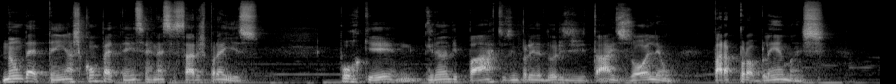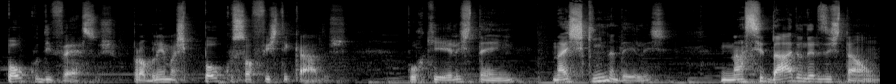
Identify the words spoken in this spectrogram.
não detêm as competências necessárias para isso? Porque, grande parte, os empreendedores digitais olham para problemas pouco diversos, problemas pouco sofisticados, porque eles têm na esquina deles, na cidade onde eles estão,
